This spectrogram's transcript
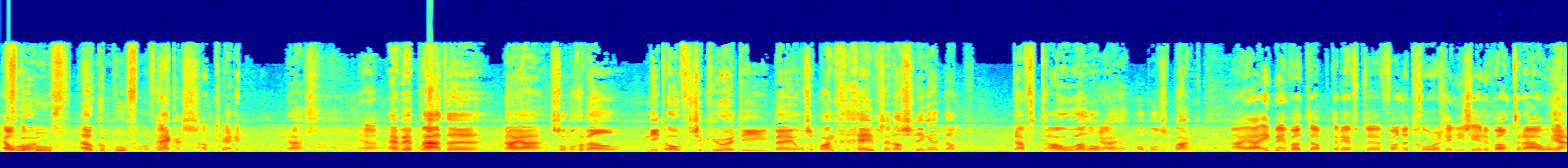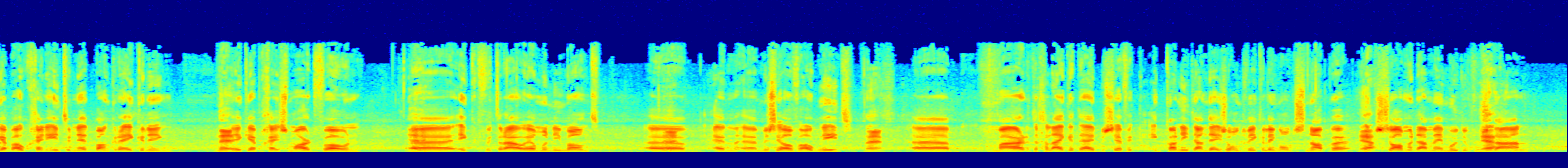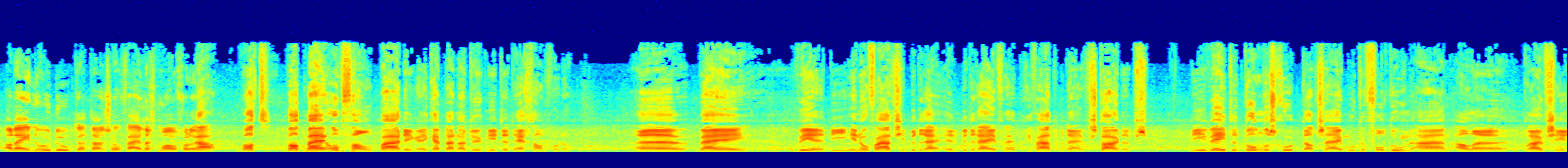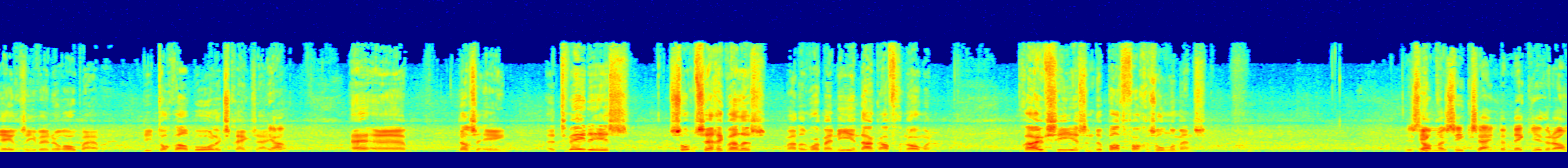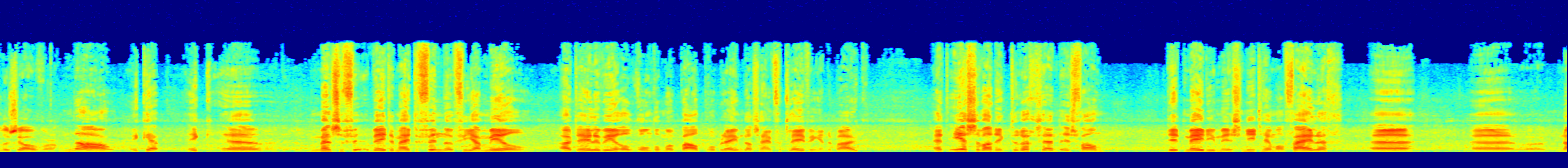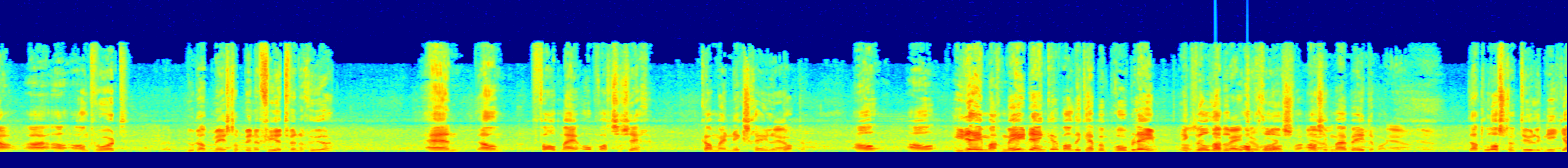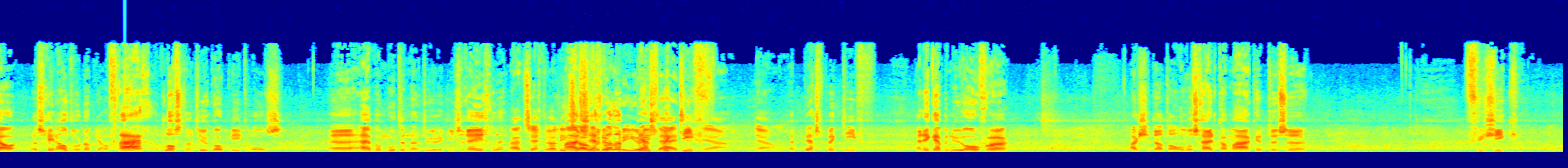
Elke voor boef. elke boef of hackers. Oké. Ja? Ja. En wij praten, nou ja, sommigen wel niet over security bij onze bankgegevens en dat soort dingen. Dat, daar vertrouwen we wel op, Ja. hè, op onze bank. Nou ja, ik ben wat dat betreft eh, van het georganiseerde wantrouwen. Ja. Ik heb ook geen internetbankrekening. Nee, Ik heb geen smartphone. Nee. Eh, ik vertrouw helemaal niemand. Eh, Nee. En mezelf ook niet. nee. Maar tegelijkertijd besef ik, ik kan niet aan deze ontwikkeling ontsnappen. Ja. Ik zal me daarmee moeten verstaan. Alleen hoe doe ik dat dan zo veilig mogelijk? Nou, wat, wat mij opvalt, een paar dingen. Ik heb daar natuurlijk niet het echt antwoord op. Eh, wij, weer, die innovatiebedrijven, hè, private bedrijven, start-ups, die weten donders goed dat zij moeten voldoen aan alle privacyregels die we in Europa hebben. Die toch wel behoorlijk streng zijn. Ja. Hè, eh, dat is één. Het tweede is, soms zeg ik wel eens, maar dat wordt mij niet in dank afgenomen. Privacy is een debat van gezonde mensen. Je zal ik- maar ziek zijn, dan denk je er anders over. Nou, ik heb, ik, eh, mensen weten mij te vinden via mail uit de hele wereld rondom een bepaald probleem. Dat zijn verklevingen in de buik. Het eerste wat ik terugzend is van, dit medium is niet helemaal veilig. Eh, eh, nou, antwoord, ik doe dat meestal binnen 24 uur. En dan valt mij op wat ze zeggen. Kan mij niks schelen, Ja. dokter. Al, al, iedereen mag meedenken, want ik heb een probleem. Als ik wil het dat het opgelost wordt. Als Ja, ik maar beter word. Ja, ja. Dat lost natuurlijk niet jouw, dat is geen antwoord op jouw vraag. Het lost natuurlijk ook niet ons, eh, hè, we moeten natuurlijk iets regelen. Maar het zegt wel iets Maar het over zegt de wel prioriteiten. perspectief. Ja, ja. Het perspectief. En ik heb het nu over, als je dat al onderscheid kan maken tussen fysiek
